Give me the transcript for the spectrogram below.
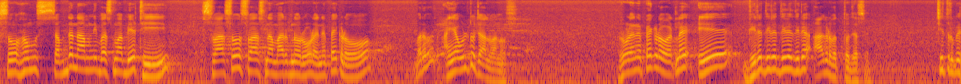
સોહમ શબ્દ નામની બસમાં બેઠી શ્વાસોશ્વાસના માર્ગનો રોડ એને પકડો. બરાબર? અહીંયા ઉલટું ચાલવાનું છે. રોડ એને પકડો એટલે એ ધીરે ધીરે ધીરે ધીરે આગળ વધતો જશે. ચિત્રરૂપી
